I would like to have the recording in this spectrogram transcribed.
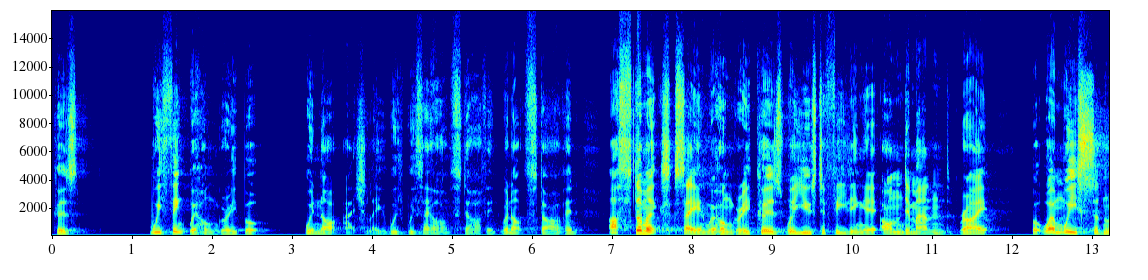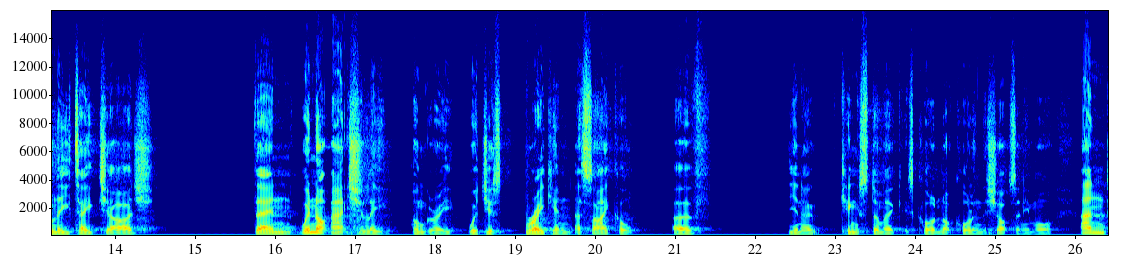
Because we think we're hungry, but we're not actually. We, we say, oh, I'm starving. We're not starving. Our stomach's saying we're hungry because we're used to feeding it on demand, right? But when we suddenly take charge, then we're not actually hungry, we're just breaking a cycle of, you know, King's stomach is called, not calling the shots anymore. And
